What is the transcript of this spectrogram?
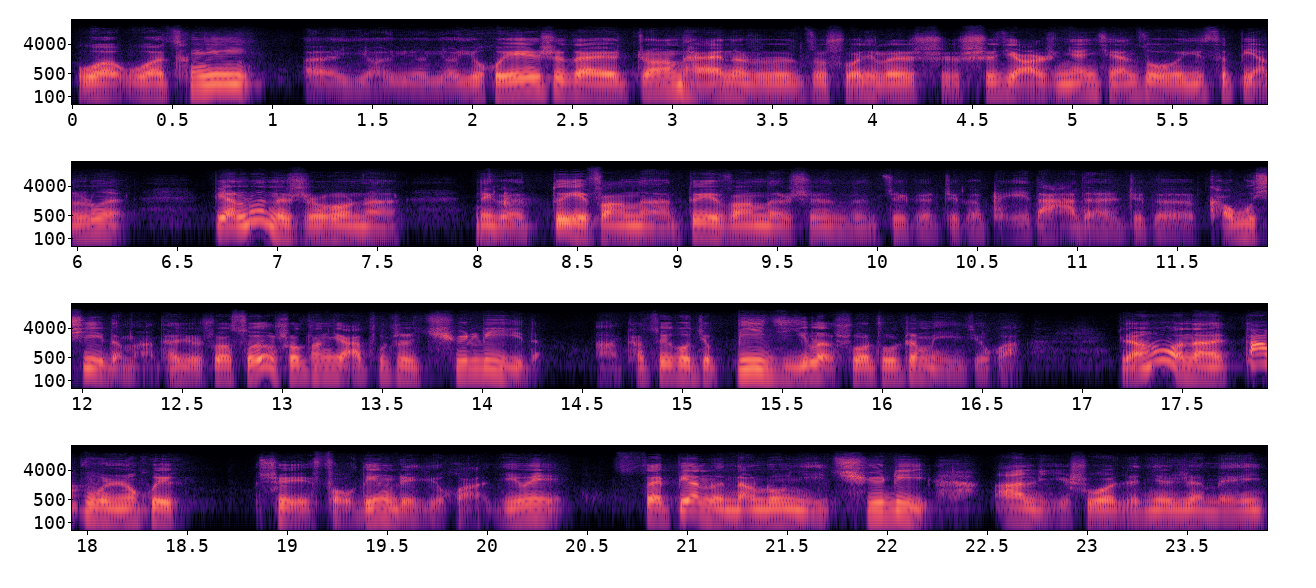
我我曾经呃有有有一回是在中央台那时候，就说起来十十几二十年前做过一次辩论。辩论的时候呢，那个对方呢，对方呢是这个这个北大的这个考古系的嘛，他就说所有收藏家都是趋利的啊，他最后就逼急了，说出这么一句话。然后呢，大部分人会所以否定这句话，因为在辩论当中，你趋利，按理说人家认为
